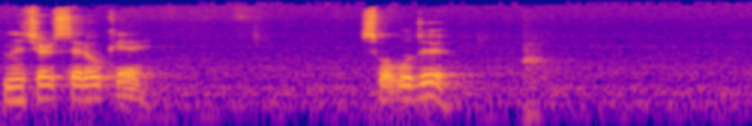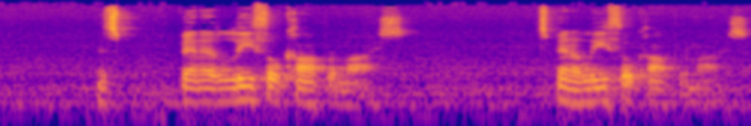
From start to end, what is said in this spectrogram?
And the church said, okay. That's what we'll do. It's been a lethal compromise. It's been a lethal compromise.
